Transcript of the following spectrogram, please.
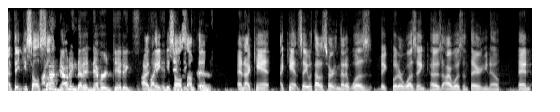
I think you saw something. I'm not doubting that it never did exist. I like, think you saw something, exist. and I can't. I can't say without a certain that it was Bigfoot or wasn't because I wasn't there. You know, and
